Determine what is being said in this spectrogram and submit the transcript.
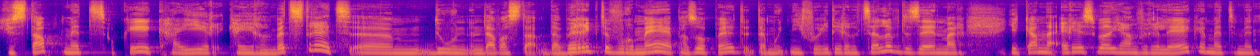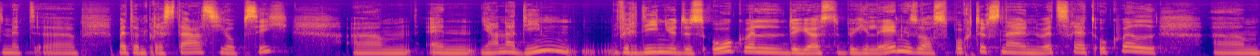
gestapt met, oké, ik, ga hier, ga hier een wedstrijd um, doen. En dat, was, dat, dat werkte voor mij. Pas op, hè, dat moet niet voor iedereen hetzelfde zijn, maar je kan dat ergens wel gaan vergelijken met, met, met, uh, met een prestatie op zich. Um, en ja, nadien verdien je dus ook wel de juiste begeleiding, zoals sporters na een wedstrijd ook wel. Um,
